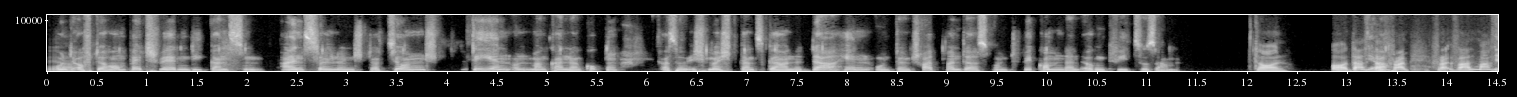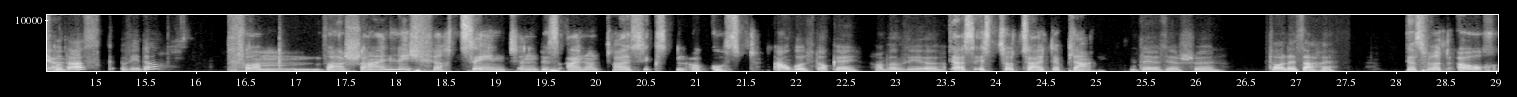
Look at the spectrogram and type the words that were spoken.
Ja. Und auf der Homepage werden die ganzen einzelnen Stationen stehen und man kann dann gucken, also ich möchte ganz gerne dahin und dann schreibt man das und wir kommen dann irgendwie zusammen. Toll. Oh, das, ja. das freut mich. Wann machst ja. du das wieder? Vom wahrscheinlich 14. bis 31. August. August, okay. Haben wir. Das ist zurzeit der Plan. Sehr, sehr schön. Tolle Sache. Das wird auch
